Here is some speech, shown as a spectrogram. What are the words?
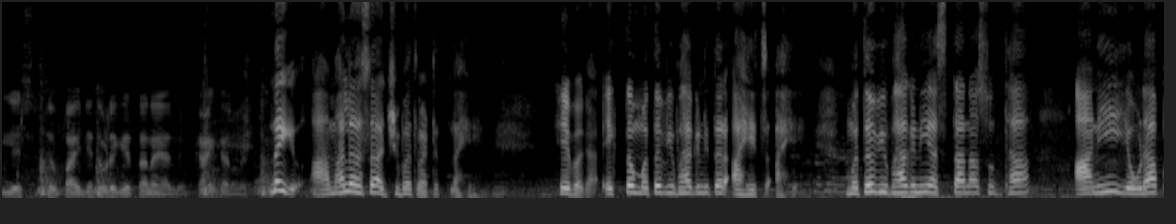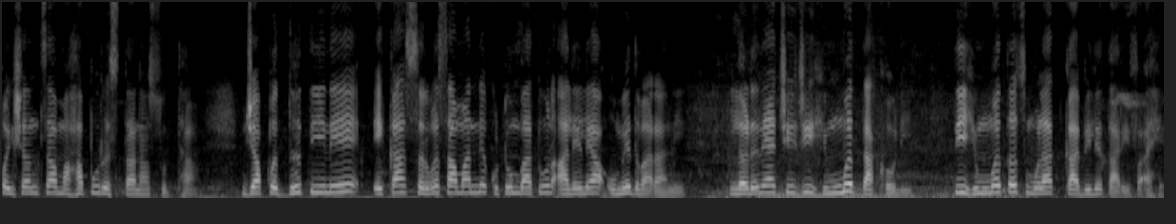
यश पाहिजे तेवढे घेता नाही आले. काय करणार? नाही आम्हाला असं अजिबात वाटत नाही. हे बघा एक तर मतविभागणी तर आहेच आहे. मतविभागणी असतानासुद्धा आणि एवढा पैशांचा महापूर असतानासुद्धा ज्या पद्धतीने एका सर्वसामान्य कुटुंबातून आलेल्या उमेदवाराने लढण्याची जी हिंमत दाखवली ती हिंमतच मुळात काबिले तारीफ आहे.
